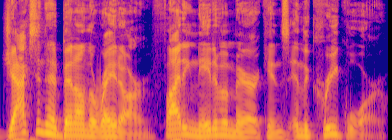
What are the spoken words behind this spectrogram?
Jackson had been on the radar fighting Native Americans in the Creek War,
